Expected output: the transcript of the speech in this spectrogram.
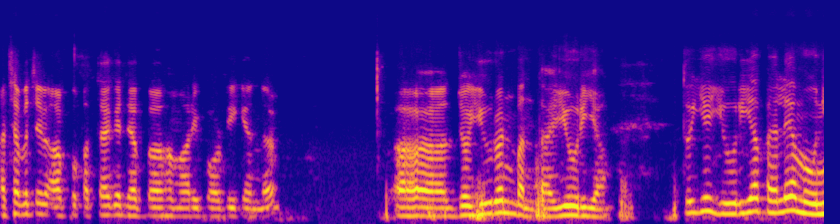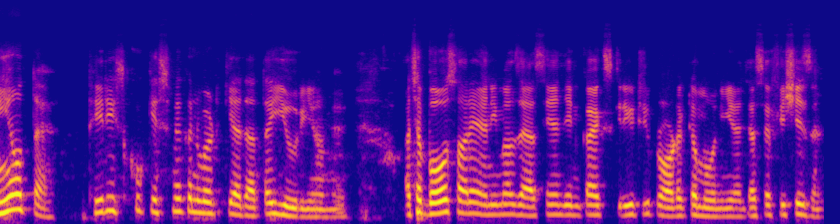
अच्छा बच्चे, आपको पता है कि जब हमारी बॉडी के अंदर जो यूरन बनता है यूरिया तो ये यूरिया पहले अमोनिया होता है, फिर इसको किसमें कन्वर्ट किया जाता है? यूरिया में। अच्छा बहुत सारे एनिमल्स ऐसे हैं जिनका एक्सक्रीटरी प्रोडक्ट अमोनिया है, जैसे फिशेज हैं।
